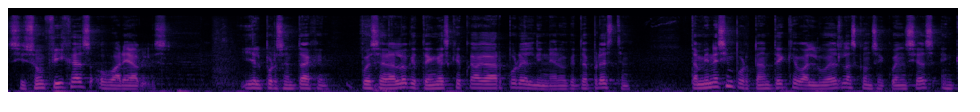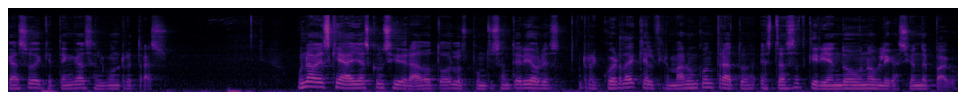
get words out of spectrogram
si son fijas o variables. Y el porcentaje, pues será lo que tengas que pagar por el dinero que te presten. También es importante que evalúes las consecuencias en caso de que tengas algún retraso. Una vez que hayas considerado todos los puntos anteriores, recuerda que al firmar un contrato estás adquiriendo una obligación de pago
